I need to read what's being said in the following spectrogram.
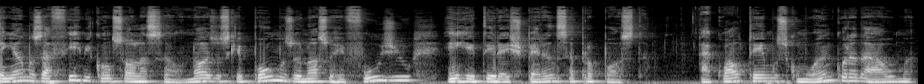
tenhamos a firme consolação, nós os que pomos o nosso refúgio em reter a esperança proposta, a qual temos como âncora da alma,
